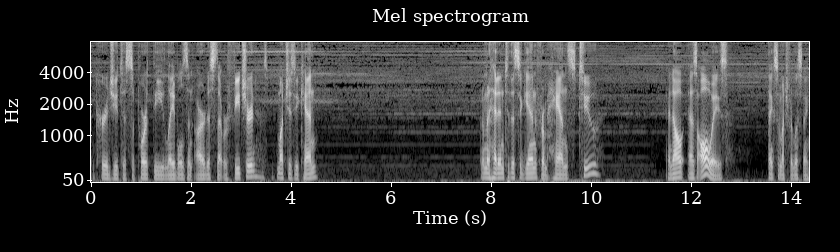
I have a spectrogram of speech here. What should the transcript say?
Encourage you to support the labels and artists that were featured as much as you can. But I'm going to head into this again from Hands To. And all, as always, thanks so much for listening.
